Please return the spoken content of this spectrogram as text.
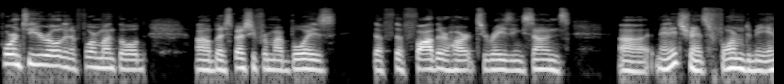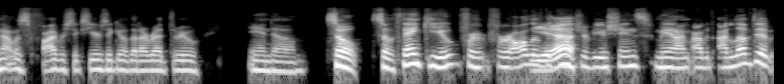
four and two year old and a four month old, uh, but especially for my boys, the the father heart to raising sons, uh, man, it transformed me, and that was five or six years ago that I read through, and um, so so thank you for for all of yeah. the contributions man I'm, i would i love to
